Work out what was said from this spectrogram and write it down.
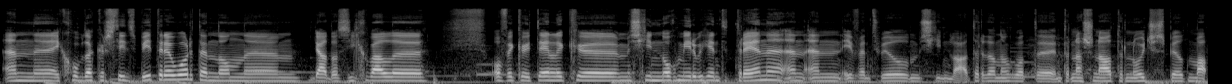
En ik hoop dat ik er steeds beter in word. En dan, ja, dan zie ik wel of ik uiteindelijk uh, misschien nog meer begin te trainen en, en eventueel misschien later dan nog wat uh, internationaal toernooitjes speelt. Maar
